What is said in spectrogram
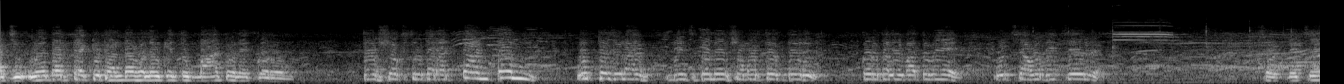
আজ ওয়েদারটা একটু ঠান্ডা হলেও কিন্তু মাঠ অনেক গরম। দর্শক, শ্রোতারা টান টান উত্তেজনায় নিজ দলের সমর্থকদের করতালের মাধ্যমে উৎসাহ দিচ্ছেন। শট নিচ্ছে।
